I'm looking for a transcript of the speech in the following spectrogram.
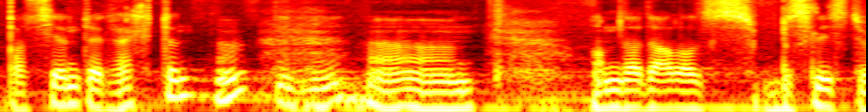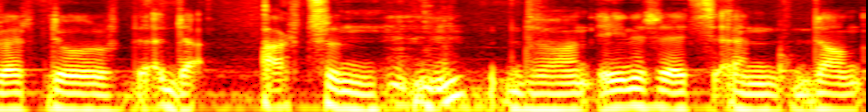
patiëntenrechten. Hè? Mm -hmm. uh, omdat alles beslist werd door de, de artsen mm -hmm. van enerzijds en dan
